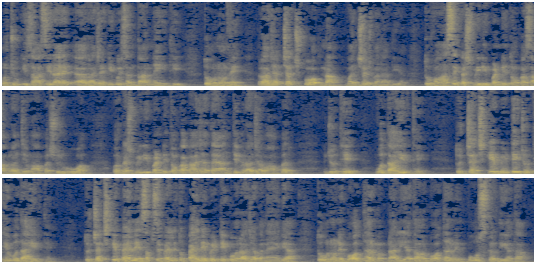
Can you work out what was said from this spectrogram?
और चूँकि साहसी राय राजा की कोई संतान नहीं थी तो उन्होंने राजा चच को अपना वंशज बना दिया। तो वहाँ से कश्मीरी पंडितों का साम्राज्य वहाँ पर शुरू हुआ और कश्मीरी पंडितों का कहा जाता है अंतिम राजा वहाँ पर जो थे, वो दाहिर थे। तो चच के बेटे जो थे, वो दाहिर थे। तो चच के पहले, सबसे पहले तो पहले बेटे को राजा बनाया गया। तो उन्होंने बौद्ध धर्म अपना लिया था और बौद्ध धर्म इम्पोज कर दिया था,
